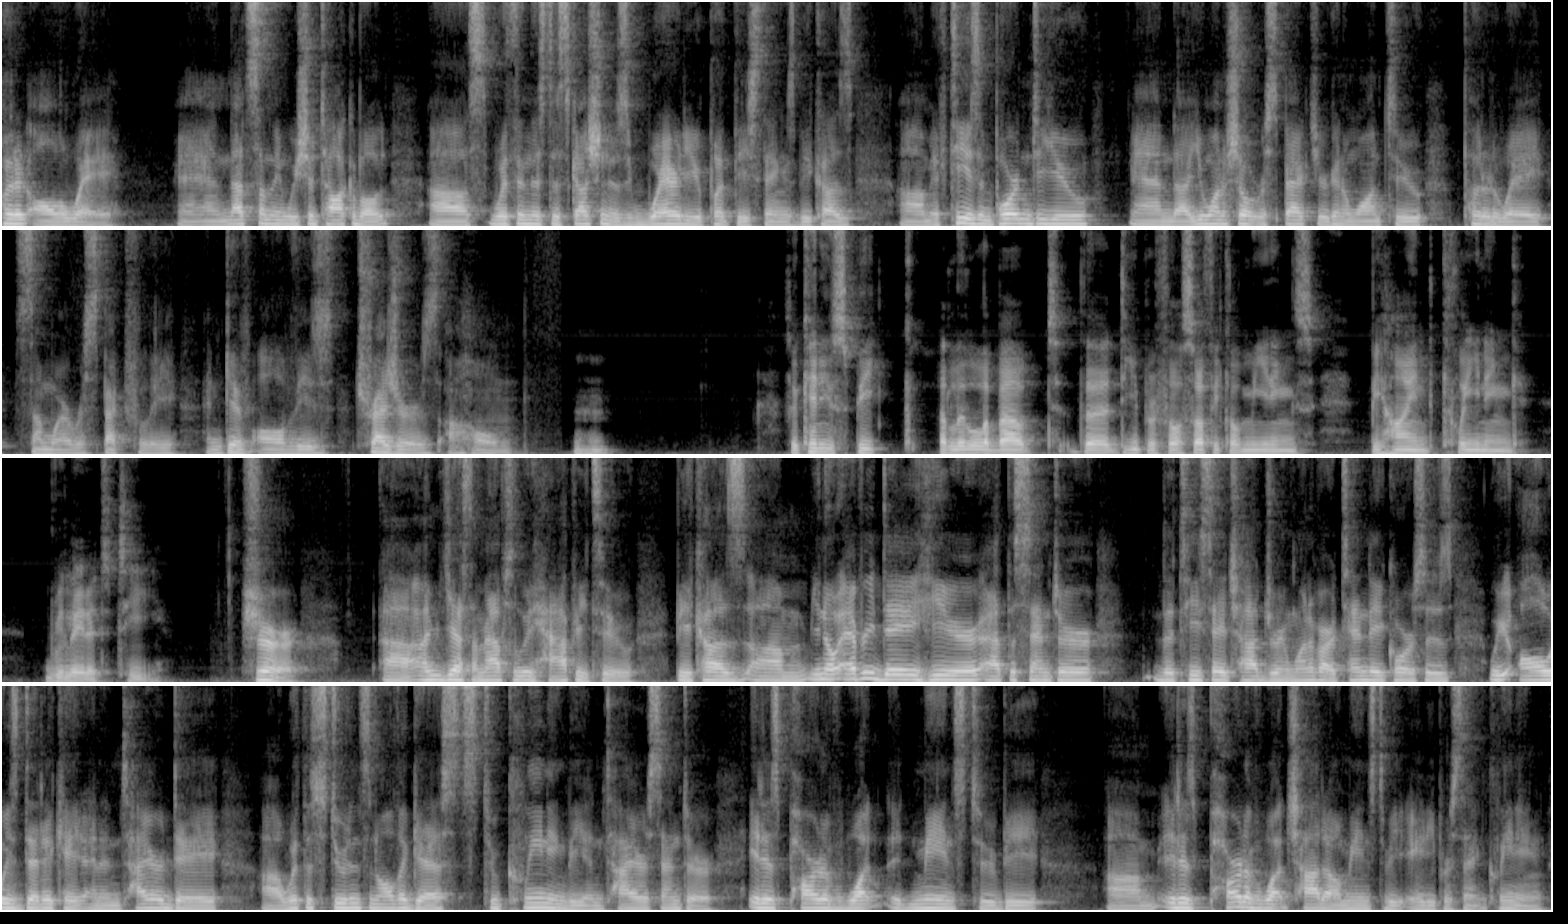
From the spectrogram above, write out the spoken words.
put it all away. And that's something we should talk about uh, within this discussion is where do you put these things because um, if tea is important to you and uh, you want to show it respect, you're going to want to put it away somewhere respectfully and give all of these treasures a home. Mm-hmm. So, can you speak a little about the deeper philosophical meanings behind cleaning related to tea? Sure. Uh, I'm, yes, I'm absolutely happy to because um, you know every day here at the center, the Sage Hut during one of our 10-day courses, we always dedicate an entire day uh, with the students and all the guests to cleaning the entire center. It is part of what it means to be, um, it is part of what Chadao means to be 80% cleaning.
